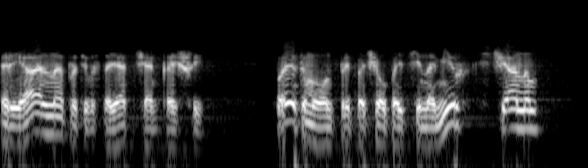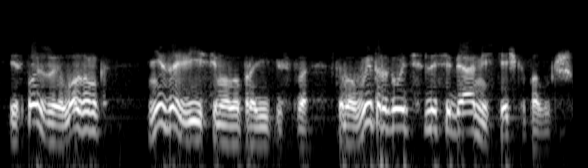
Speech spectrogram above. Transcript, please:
реально противостоять Чан Кайши. Поэтому он предпочел пойти на мир с Чаном, используя лозунг независимого правительства, чтобы выторговать для себя местечко получше.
